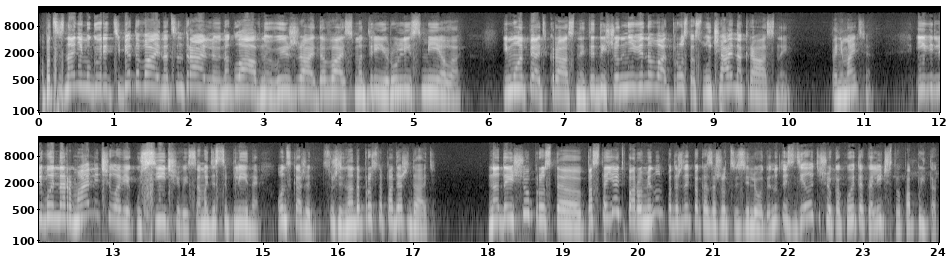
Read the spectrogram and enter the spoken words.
А подсознание ему говорит, тебе давай на центральную, на главную, выезжай, давай, смотри, рули смело. Ему опять красный, ты дышишь, он не виноват, просто случайно красный. Понимаете? И любой нормальный человек, усидчивый, самодисциплины, он скажет, слушай, надо просто подождать. Надо еще просто постоять пару минут, подождать, пока зажжется зеленый. Ну, то есть сделать еще какое-то количество попыток.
